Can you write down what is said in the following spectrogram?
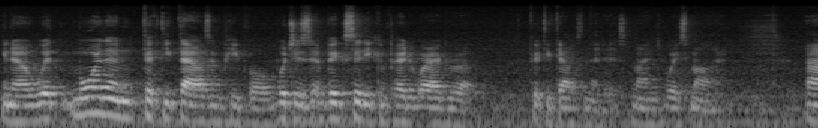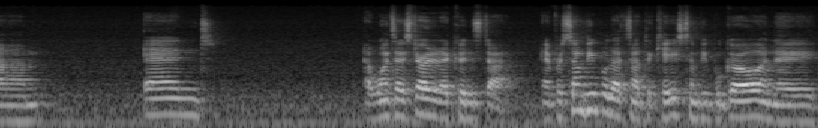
you know, with more than 50,000 people, which is a big city compared to where I grew up. 50,000, that is. Mine's way smaller. Um, and uh, once I started, I couldn't stop. And for some people, that's not the case. Some people go and they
